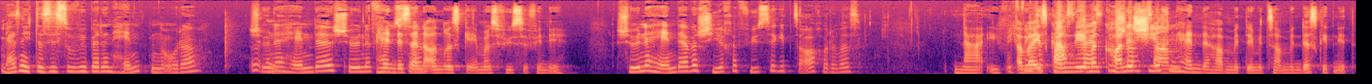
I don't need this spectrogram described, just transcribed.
weiß nicht, das ist so wie bei den Händen, oder? Schöne Hände, schöne Füße. Hände sind ein anderes Game als Füße, finde ich. Schöne Hände, aber schiere Füße gibt es auch, oder was? Nein, ich, Ich aber find, es kann jemand meistens keine schon schieren zusammen. Hände haben, mit dem ich zusammen bin. Das geht nicht.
